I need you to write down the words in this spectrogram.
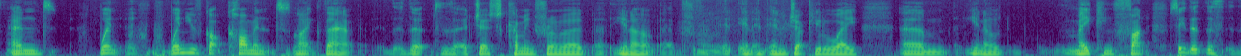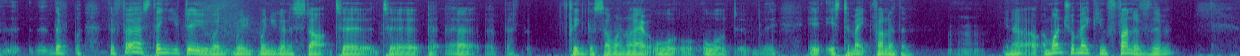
and when when you've got comments like that that that are just coming from a you know from- Mm. in, in in a jocular way, um, you know. Making fun. See the the, the the first thing you do when when, when you're going to start to to uh, finger someone out or, or or is to make fun of them. Mm. You know, and once you're making fun of them,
